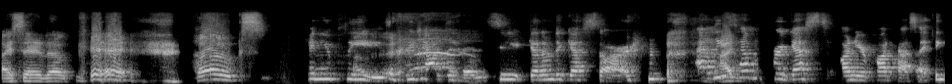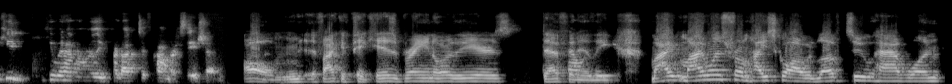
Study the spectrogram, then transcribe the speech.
I said, uh, folks, Can you please reach out to him? See, get him to guest star. At least I- have him for a guest on your podcast. I think he he would have a really productive conversation. oh, if I could pick his brain over the years, definitely. My my ones from high school. I would love to have one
